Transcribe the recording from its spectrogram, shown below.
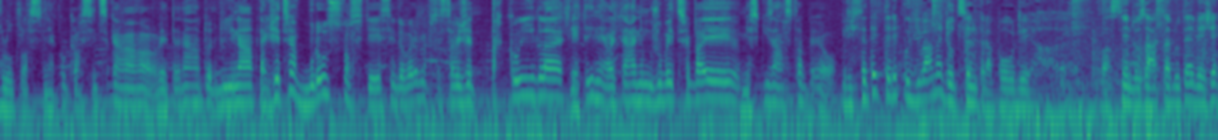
hluk vlastně jako klasická větrná turbína, takže třeba v budoucnosti si dovedeme představit, že takovýhle větrné elektrárny můžou být třeba i městský zástavby, jo. Když se teď tedy podíváme do centra, trapoudy a vlastně do základu té věže,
